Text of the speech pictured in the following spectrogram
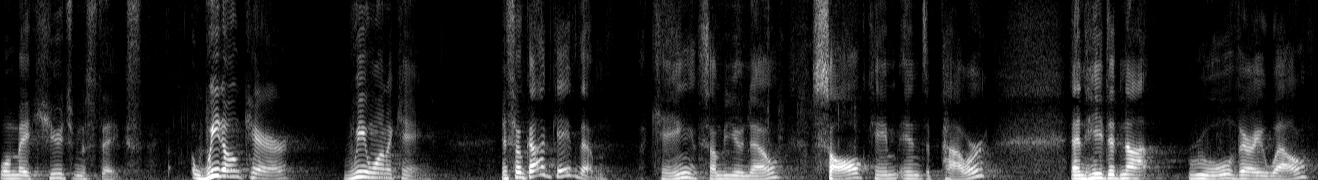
will make huge mistakes. We don't care. We want a king. And so God gave them a king. Some of you know Saul came into power, and he did not rule very well.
